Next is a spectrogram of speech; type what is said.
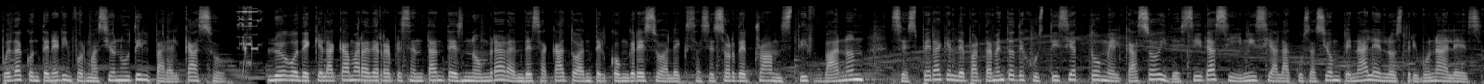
pueda contener información útil para el caso. Luego de que la Cámara de Representantes nombrara en desacato ante el Congreso al ex asesor de Trump, Steve Bannon, se espera que el Departamento de Justicia tome el caso y decida si inicia la acusación penal en los tribunales.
